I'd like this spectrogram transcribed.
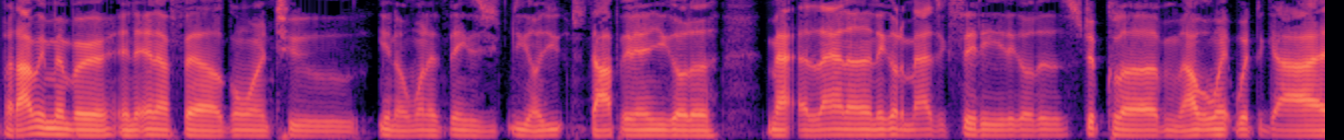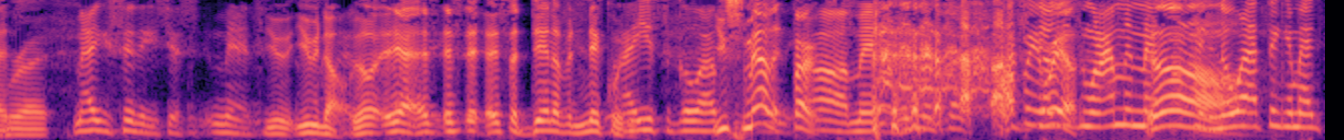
But I remember in the NFL going to, you know, one of the things, you know, you stop in, you go to Ma- Atlanta, and they go to Magic City, they go to the strip club, and I went with the guys. right. Magic City is just man. You you know, yeah, it's, it's it's a den of iniquity. When I used to go out. You smell it first. Oh man, I feel being real. listen, when I'm in Magic Oh. City, you know what I think of Magic?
